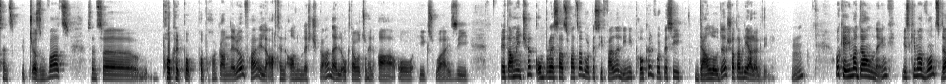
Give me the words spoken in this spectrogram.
sense ճզմված, sense փոքր փոփոխականներով, հա, այլ արդեն անուններ չկան, այլ օգտագործում են a, o, x, y, z այդ ամեն ինչը կոմպրեսացված է, որպեսզի ֆայլը լինի փոքր, որպեսզի download-ը շատ ավելի արագ լինի։ Հմ Okay, հիմա դա ունենք, իսկ հիմա ոնց դա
